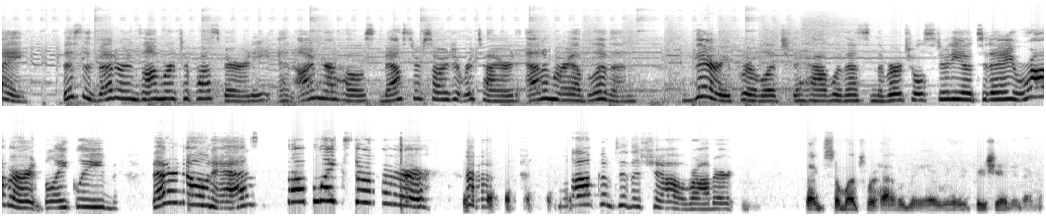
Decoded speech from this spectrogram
Hi, this is Veterans Onward to Prosperity, and I'm your host, Master Sergeant Retired Anna Maria Bliven. Very privileged to have with us in the virtual studio today Robert Blakely, better known as the Blakester. Welcome to the show, Robert. Thanks so much for having me. I really appreciate it, Emma.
